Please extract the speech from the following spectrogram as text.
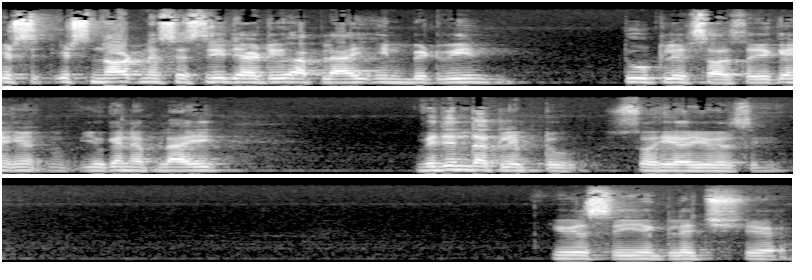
it's it's not necessary that you apply in between two clips also. You can you can apply within the clip too. So here you will see. You will see a glitch here.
